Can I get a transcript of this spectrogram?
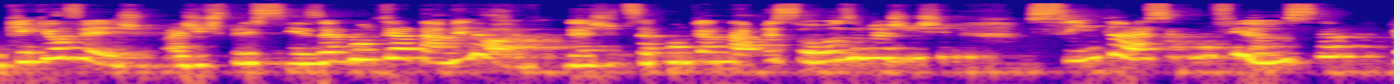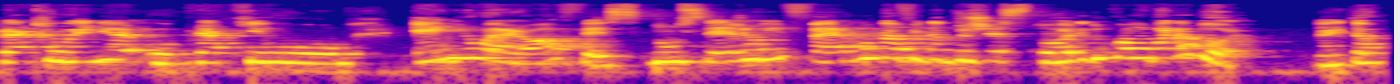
O que, que eu vejo? A gente precisa contratar melhor, né? a gente precisa contratar pessoas onde a gente sinta essa confiança para que que o Anywhere Office não seja um inferno na vida do gestor e do colaborador. Né? Então,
